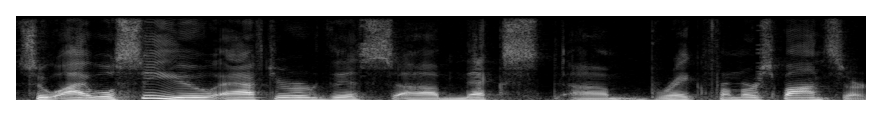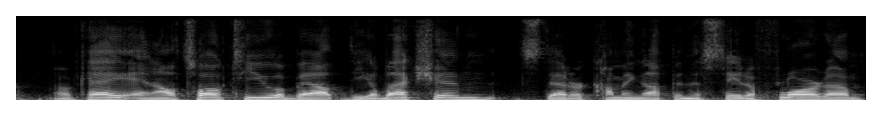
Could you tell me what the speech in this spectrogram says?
So I will see you after this um, next um, break from our sponsor. Okay? And I'll talk to you about the elections that are coming up in the state of Florida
